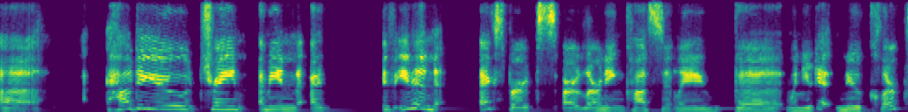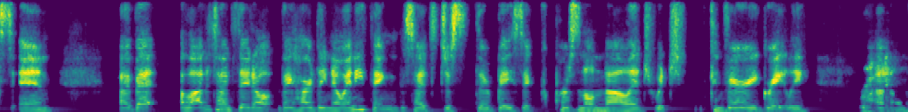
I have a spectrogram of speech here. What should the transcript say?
Uh, how do you train? I mean, I if even experts are learning constantly the when you mm-hmm. get new clerks in i bet a lot of times they don't they hardly know anything besides just their basic personal knowledge which can vary greatly right um,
